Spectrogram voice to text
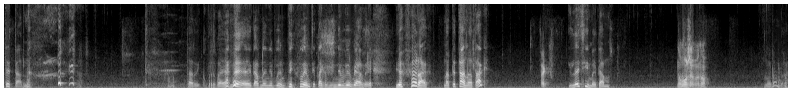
Tytan. Stary, kurwa, ja dawno nie byłem, nie byłem cię tak w innym wymiarze. Jeszcze raz, na Tytana, tak? Tak. I lecimy tam. No możemy, no. No dobra.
